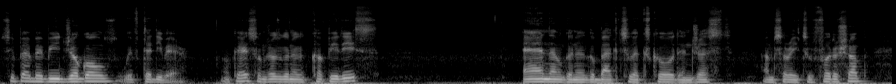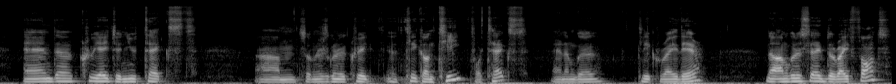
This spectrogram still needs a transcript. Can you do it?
Super baby juggles with teddy bear. Okay so I'm just gonna copy this and I'm gonna go back to Xcode and just I'm sorry to Photoshop and uh, create a new text. Um, so I'm just gonna create uh, click on T for text and I'm gonna click right there. Now I'm gonna select the right font.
